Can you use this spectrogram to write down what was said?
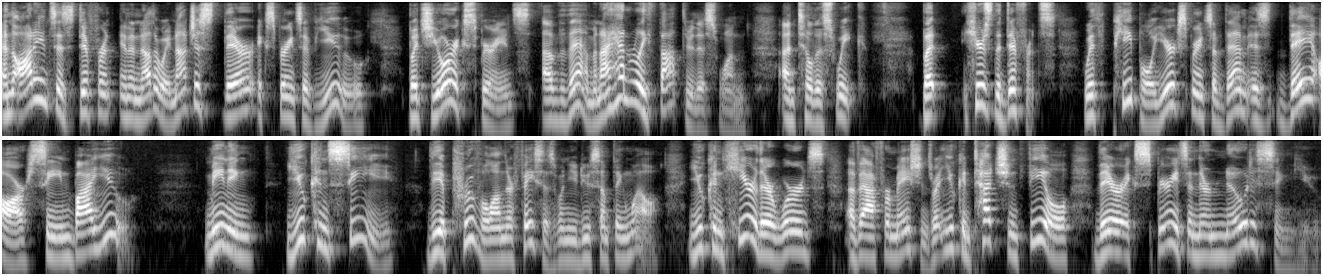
And the audience is different in another way, not just their experience of you, but your experience of them. And I hadn't really thought through this one until this week. But here's the difference with people, your experience of them is they are seen by you, meaning you can see the approval on their faces when you do something well. You can hear their words of affirmations, right? You can touch and feel their experience and they're noticing you.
